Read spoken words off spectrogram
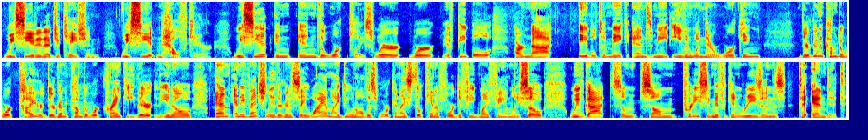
We see it in education. We see it in healthcare. We see it in, in the workplace where where if people are not able to make ends meet, even when they're working, they're going to come to work tired. They're going to come to work cranky. They're, you know, and and eventually they're going to say, "Why am I doing all this work and I still can't afford to feed my family?" So, we've got some some pretty significant reasons to end it.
